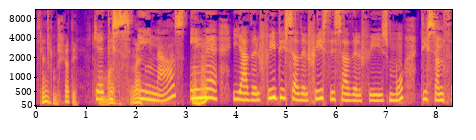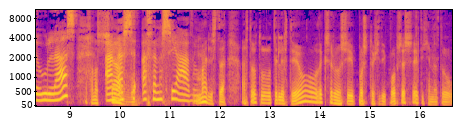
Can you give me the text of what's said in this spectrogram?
Της Λίνας Μουσιώτη. Και Ομάδα, της ναι. Ίνας είναι η αδελφή της αδελφής της αδελφής μου, της Ανθούλας Αθανασιάδου. Ανασ- Αθανασιάδου. Μάλιστα. Αυτό το τελευταίο δεν ξέρω εσύ πώς το έχετε υπόψη σας. Έτυχε να, το,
